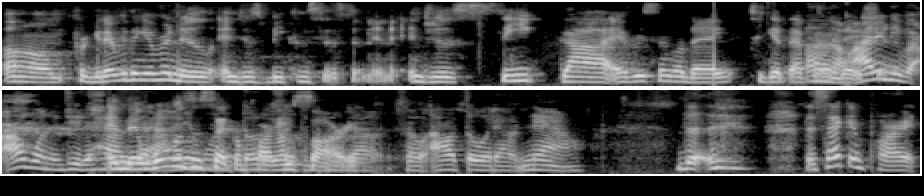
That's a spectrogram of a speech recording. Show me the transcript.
um, forget everything you ever knew, and just be consistent in it, and just seek God every single day to get that foundation. Oh, no, I didn't even. I wanted you to have. And then that. what was the second part? I'm sorry. So I'll throw it out now. The the second part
